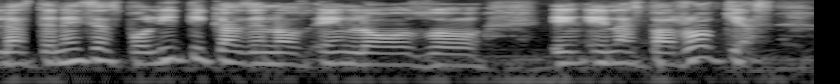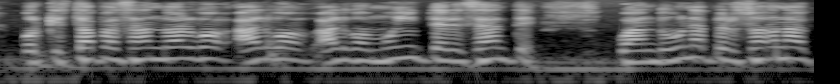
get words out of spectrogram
las tenencias políticas en los, en los en, en, las parroquias, porque está pasando algo, algo, algo muy interesante. Cuando una persona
